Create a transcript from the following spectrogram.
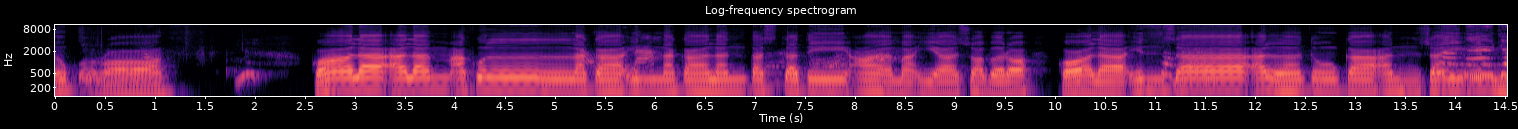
نكرا. قال ألم أقل لك إنك لن تستطيع معي صبرا؟ قال إن سألتك عن شيء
